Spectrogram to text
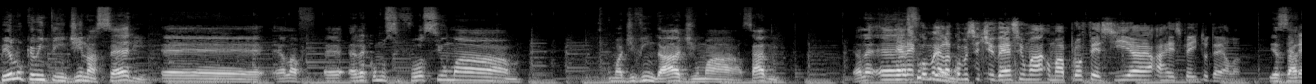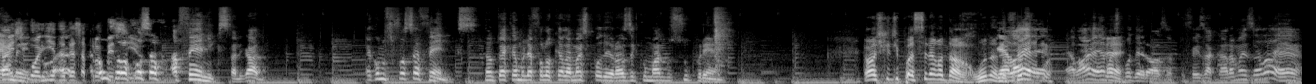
pelo que eu entendi na série, é, ela, é, ela é como se fosse uma uma divindade, uma, sabe? Ela é, ela é como, ela é como se tivesse uma, uma profecia a respeito dela. Exatamente. Ela é a escolhida é, dessa profecia. É como se ela fosse a, a Fênix, tá ligado? É como se fosse a Fênix. Tanto é que a mulher falou que ela é mais poderosa que o Mago Supremo. Eu acho que, tipo, esse negócio da runa... Ela é, tipo... ela é mais é. poderosa. Tu fez a cara, mas ela é.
